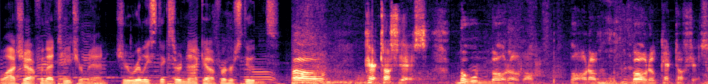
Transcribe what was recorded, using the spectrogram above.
watch out for that teacher, man. She really sticks her neck out for her students. Oh, can't touch this. Boom, bottom, bottom, bottom, can't touch this.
